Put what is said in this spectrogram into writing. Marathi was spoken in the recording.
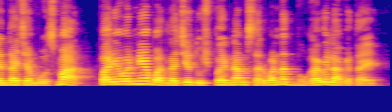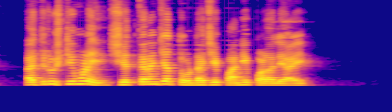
यंदाच्या मोसमात पर्यावरणीय बदलाचे दुष्परिणाम सर्वांनाच भोगावे लागत आहे. अतिवृष्टीमुळे शेतकऱ्यांच्या तोंडाचे पाणी पळाले आहे.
